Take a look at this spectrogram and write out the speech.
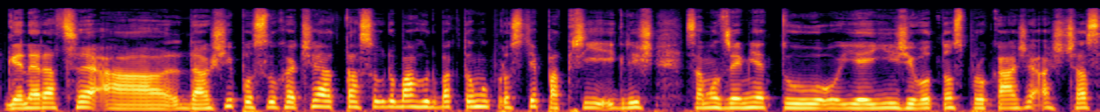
generace a další posluchače a ta soudobá hudba k tomu prostě patří, i když samozřejmě tu její životnost prokáže až čas.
